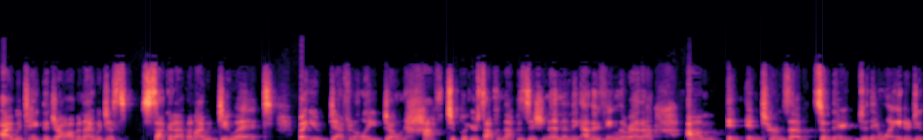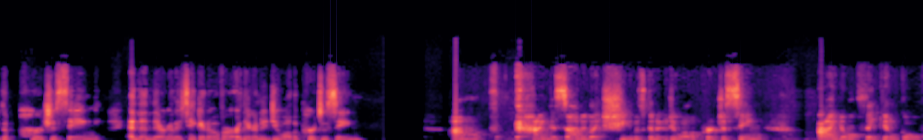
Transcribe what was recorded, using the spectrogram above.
I would take the job and I would just suck it up and I would do it. But you definitely don't have to put yourself in that position. And then the other thing, Loretta, um, in, in terms of, so they do they want you to do the purchasing and then they're going to take it over or they're going to do all the purchasing? Um, kind of sounded like she was going to do all the purchasing. I don't think it'll go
